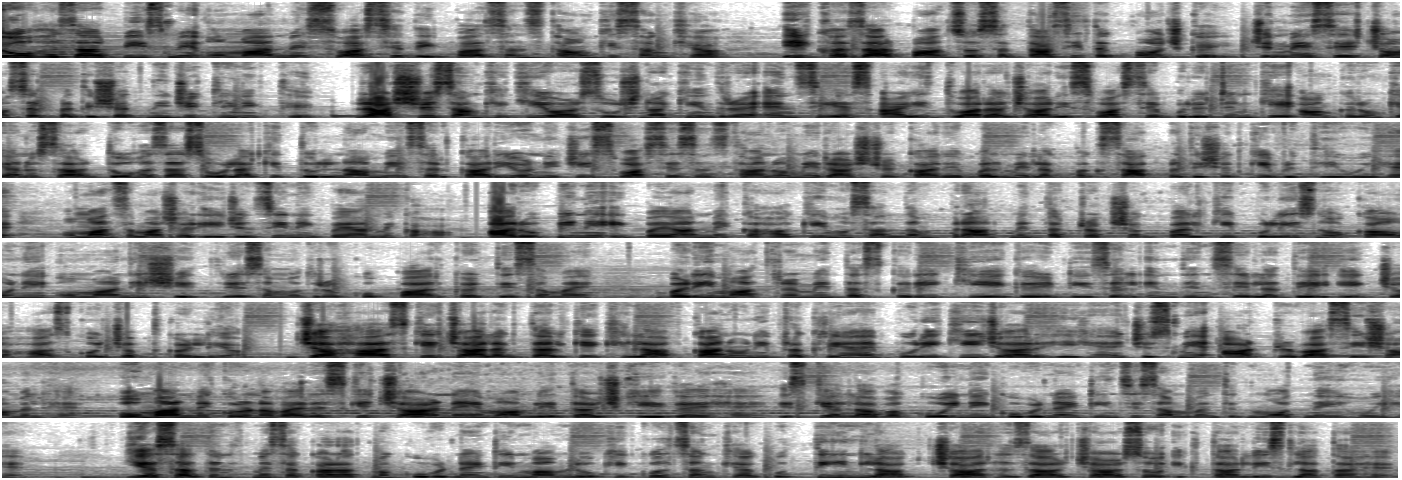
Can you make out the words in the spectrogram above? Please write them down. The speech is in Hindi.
2020 में ओमान में स्वास्थ्य देखभाल संस्थाओं की संख्या एक हज़ार पाँच सौ सतासी तक पहुँच गई, जिनमें से चौसठ प्रतिशत निजी क्लिनिक थे। राष्ट्रीय सांख्यिकी और सूचना केंद्र एन द्वारा जारी स्वास्थ्य बुलेटिन के आंकड़ों के अनुसार 2016 की तुलना में सरकारी और निजी स्वास्थ्य संस्थानों में राष्ट्रीय कार्यबल में लगभग सात प्रतिशत की वृद्धि हुई है, ओमान समाचार एजेंसी ने एक बयान में कहा। आरोपी ने एक बयान में कहा कि मुसंदम प्रांत में तटरक्षक बल की पुलिस नौकाओं ने ओमानी क्षेत्रीय समुद्र को पार करते समय बड़ी मात्रा में तस्करी किए गए डीजल ईंधन से लदे एक जहाज़ को जब्त कर लिया। जहाज़ के चालक दल के खिलाफ कानूनी प्रक्रियाएँ पूरी की जा रही हैं, जिसमें आठ प्रवासी शामिल हैं। ओमान में कोरोना वायरस के चार नए मामले दर्ज किए गए हैं। इसके अलावा कोई नई कोविड नाइन्टीन ऐसी संबंधित मौत नहीं हुई है। यह सल्तनत में सकारात्मक कोविड 19 मामलों की कुल संख्या को तीन लाख चार हज़ार चार सौ इकतालीस लाता है।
